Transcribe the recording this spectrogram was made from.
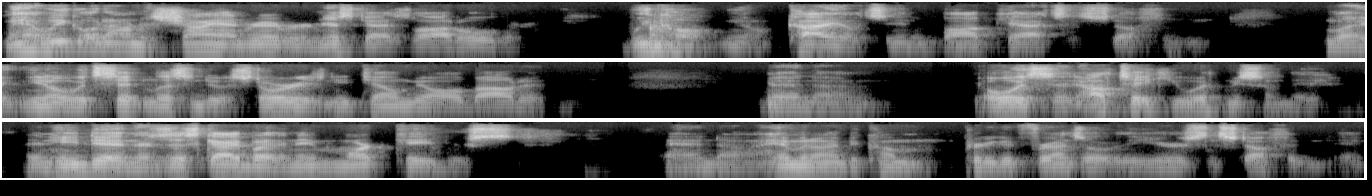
man, we go down to Cheyenne River and this guy's a lot older. We call, you know, coyotes in and bobcats and stuff. And like, you know, we'd sit and listen to his stories and he'd tell me all about it and um, always said, "I'll take you with me someday." And he did. And there's this guy by the name of Mark Cabers, and uh, him and I become pretty good friends over the years and stuff. And, and,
